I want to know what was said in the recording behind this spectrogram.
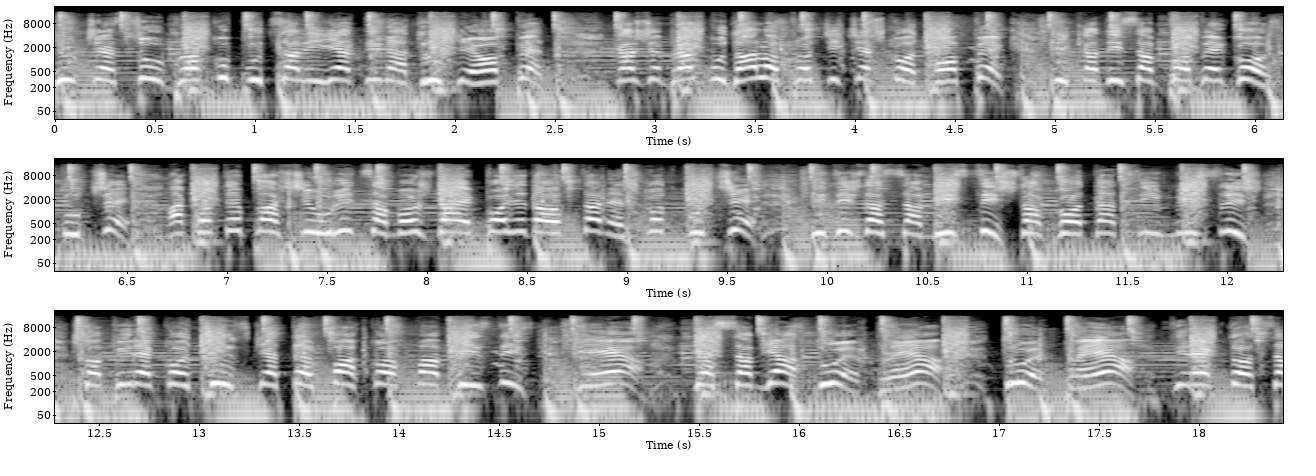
Juče su u bloku pucali jedni na druge opet. Kaže brat budalo proći ćeš kod opek. Nikad nisam pobego tuče. Ako te plaši ulica možda je bolje da ostaneš kod kuće. Vidiš da sam isti šta god da ti misliš. Što bi rekao čus get the fuck off my business. Yeah, gdje sam ja tu je pleja Tu je pleja, direktno sa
